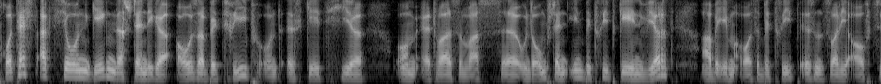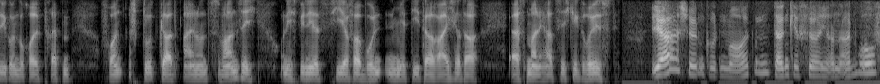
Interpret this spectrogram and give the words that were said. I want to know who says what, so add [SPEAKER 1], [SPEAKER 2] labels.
[SPEAKER 1] Protestaktion gegen das ständige Außerbetrieb und es geht hier um etwas, was äh, unter Umständen in Betrieb gehen wird, aber eben außer Betrieb ist, und zwar die Aufzüge und Rolltreppen von Stuttgart 21. Und ich bin jetzt hier verbunden mit Dieter Reicherter. Erstmal herzlich gegrüßt.
[SPEAKER 2] Ja, schönen guten Morgen. Danke für Ihren Anruf.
